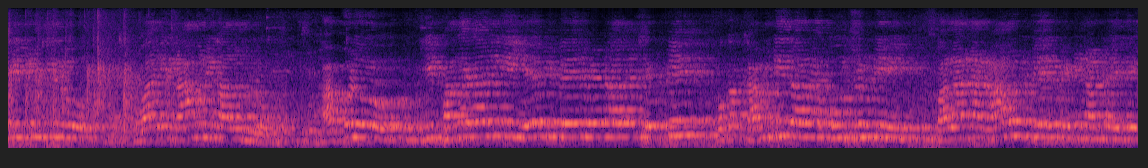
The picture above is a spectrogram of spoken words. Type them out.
జీవించారు వారి రాముని కాలంలో. అప్పుడు ఈ పథకానికి ఏమి పేరు పెట్టాలని చెప్పి ఒక కమిటీ ద్వారా కూర్చుని ఫలానా రాముడి పేరు పెట్టినట్లయితే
